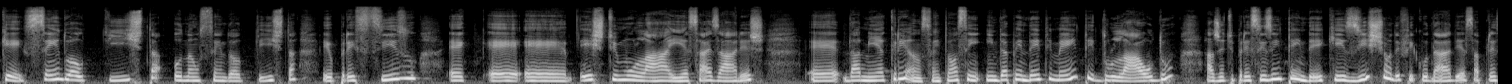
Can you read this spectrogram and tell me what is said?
que, sendo autista ou não sendo autista, eu preciso é, é, é, estimular essas áreas é, da minha criança. Então, assim, independentemente do laudo, a gente precisa entender que existe uma dificuldade e essa pre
